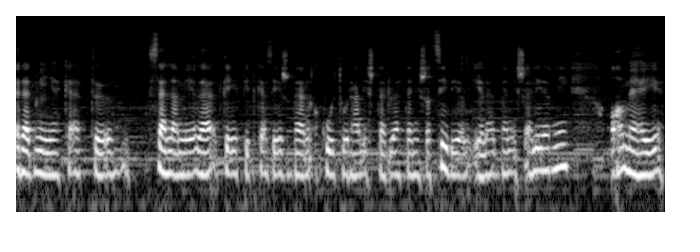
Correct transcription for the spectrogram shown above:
eredményeket szellemi építkezésben, a kulturális területen és a civil életben is elérni, amely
